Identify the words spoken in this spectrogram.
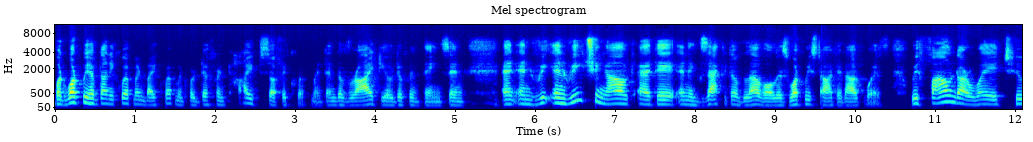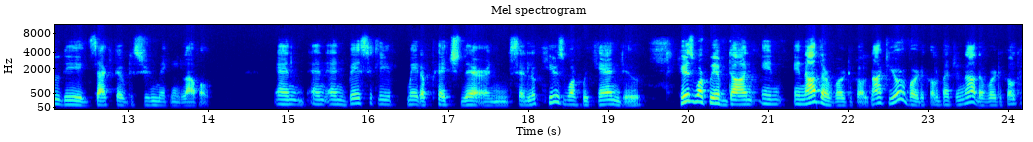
But what we have done equipment by equipment for different types of equipment and the variety of different things. And and and, re, and reaching out at a, an executive level is what we started out with. We found our way to the executive decision-making level and and and basically made a pitch there and said look here's what we can do. Here's what we have done in another vertical not your vertical but another vertical.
